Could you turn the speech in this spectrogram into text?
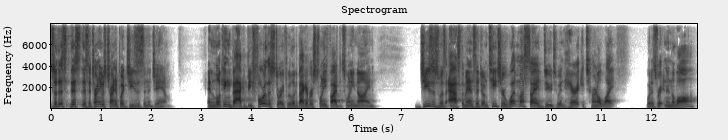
so, this, this, this attorney was trying to put Jesus in a jam. And looking back before the story, if we look back at verse 25 to 29, Jesus was asked, the man said to him, Teacher, what must I do to inherit eternal life? What is written in the law?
